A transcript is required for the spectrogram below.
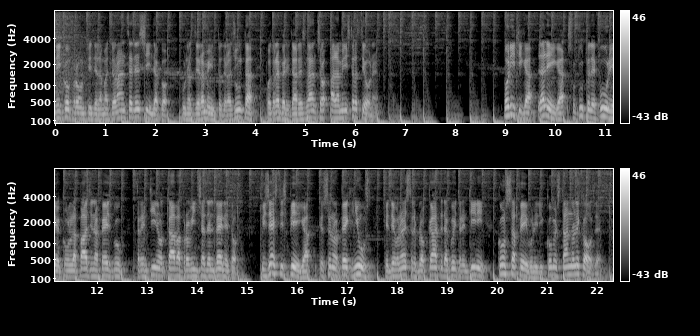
nei confronti della maggioranza e del sindaco. Un azzeramento della giunta potrebbe ridare slancio all'amministrazione. Politica, la Lega su tutte le furie con la pagina Facebook Trentino ottava provincia del Veneto. Bisesti spiega che sono fake news che devono essere bloccate da quei trentini consapevoli di come stanno le cose.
